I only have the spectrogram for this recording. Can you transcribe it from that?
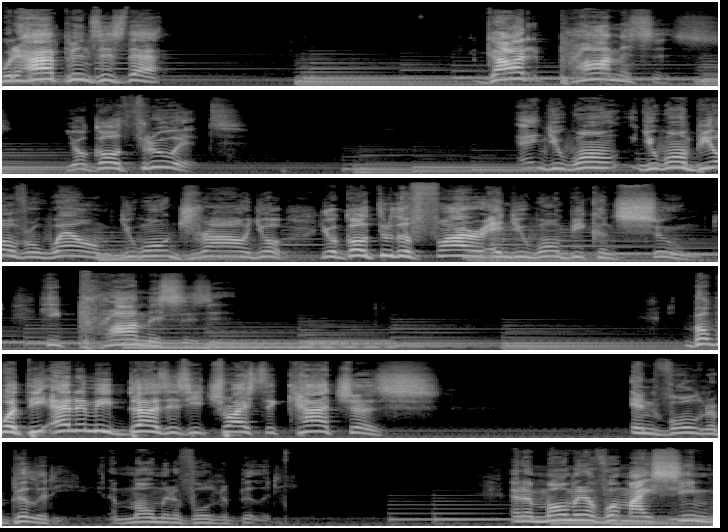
what happens is that God promises you'll go through it. And you won't you won't be overwhelmed. You won't drown. You'll you'll go through the fire and you won't be consumed. He promises it. But what the enemy does is he tries to catch us in vulnerability, in a moment of vulnerability, in a moment of what might seem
